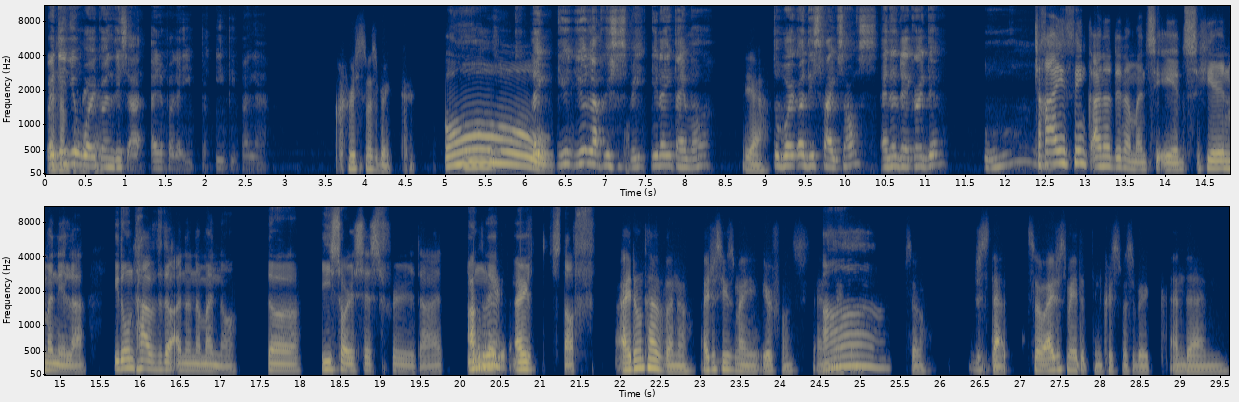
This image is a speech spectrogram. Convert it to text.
Why or did you something like work on this, uh, ano pala, EP, EP pala? Christmas break Oh! Like, you, you lang Christmas break? Yun lang yung time mo? yeah To work on these five songs? And then record them? Ooh. Tsaka I think ano din naman si AIDS here in Manila, you don't have the ano naman no, the resources for that. Yung Actually, like I- your stuff. I don't have ano. I just use my earphones and my phone. Ah. So just that. So I just made it in Christmas break and then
